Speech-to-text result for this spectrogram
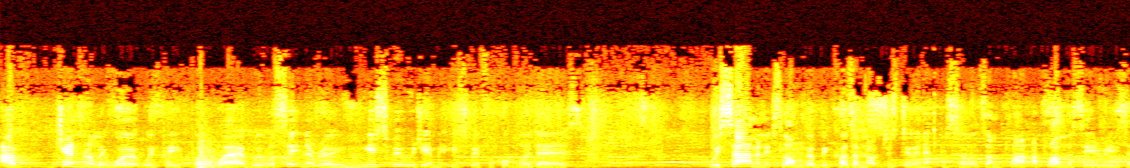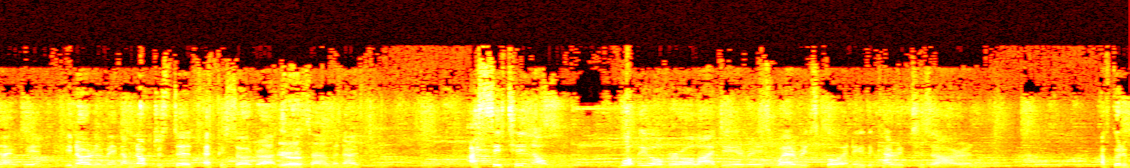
I've generally worked with people where we will sit in a room. It used to be with Jimmy, it used to be for a couple of days. With Simon, it's longer because I'm not just doing episodes. I'm plan- I plan the series out with him. You know what I mean? I'm not just an episode writer Yeah. with Simon. I, I sit in on what the overall idea is, where it's going, who the characters are, and I've got a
